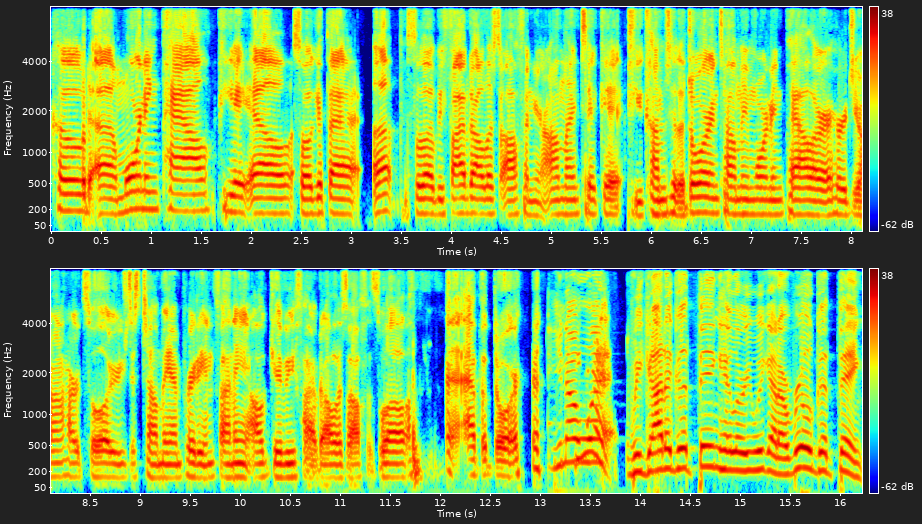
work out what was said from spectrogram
code uh, Morning Pal P A L. So I'll get that up. So that'll be five dollars off on your online ticket. If you come to the door and tell me Morning Pal, or I heard you on Hartzell, or you just tell me I'm pretty and funny, I'll give you five dollars off as well at the door. You know Yeah. what? We got a good thing, Hilari. We got a real good thing.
